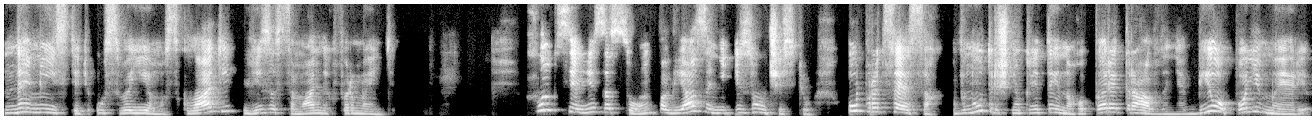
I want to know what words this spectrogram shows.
не містять у своєму складі лізосомальних ферментів. Функції лізосом пов'язані із участю у процесах внутрішньоклітинного перетравлення біополімерів,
